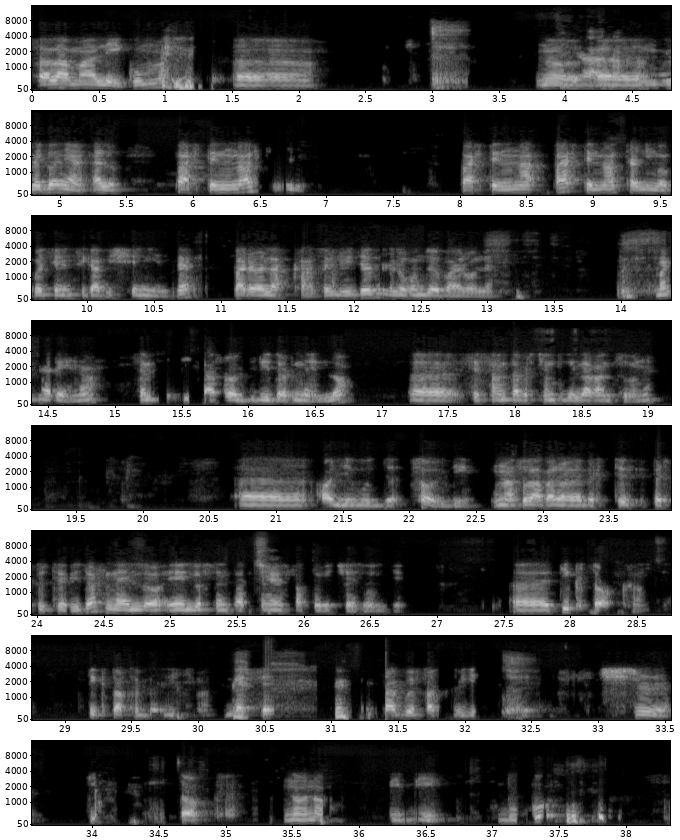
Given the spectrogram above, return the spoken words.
salam alaikum. Uh, no, uh, non leggo neanche. Allora, parte in un'altra parte in, una, parte in un'altra lingua così non si capisce niente. Parole a caso, il ritornello con due parole. Macarena, sempre a soldi ritornello, uh, 60% della canzone. Uh, Hollywood, soldi, una sola parola per, t- per tutto il ritornello e l'ostentazione del fatto che c'è soldi. Uh, TikTok. TikTok è bellissima. da cui ho fatto TikTok. No, no. BB. BB.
